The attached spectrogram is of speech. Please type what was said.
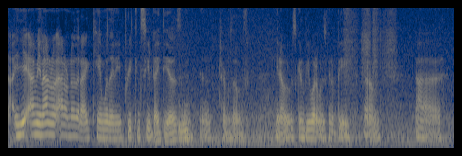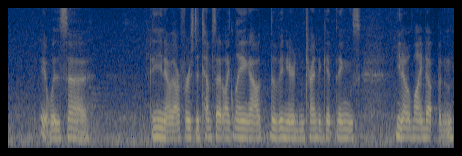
I- yeah, I mean, I don't, I don't know that I came with any preconceived ideas in, in terms of, you know, it was going to be what it was going to be. Um, uh, it was, uh, you know, our first attempts at like laying out the vineyard and trying to get things, you know, lined up and,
